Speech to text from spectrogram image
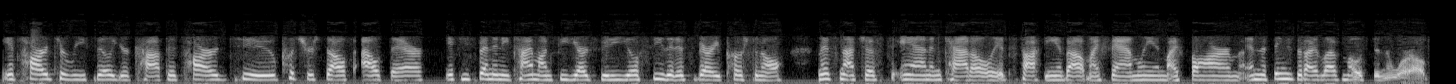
It's hard to refill your cup. It's hard to put yourself out there. If you spend any time on Feed Yard Foodie, you'll see that it's very personal. And it's not just Ann and cattle. It's talking about my family and my farm and the things that I love most in the world.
